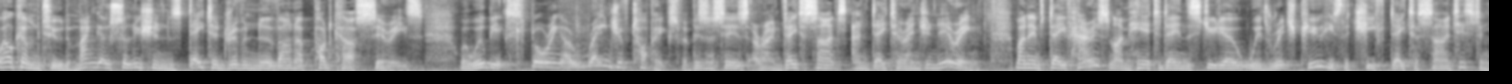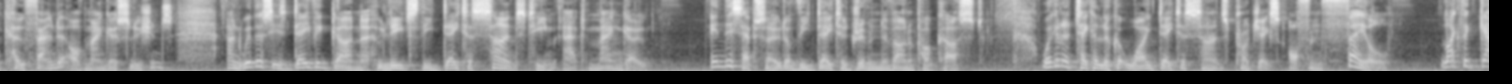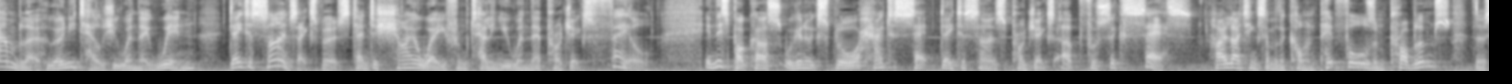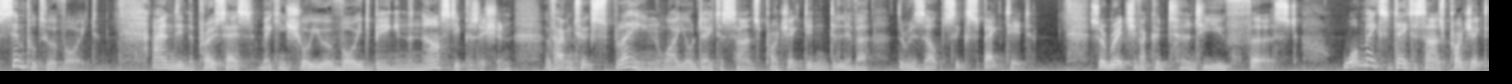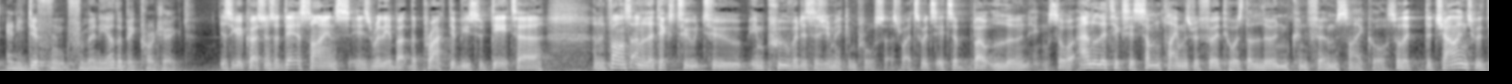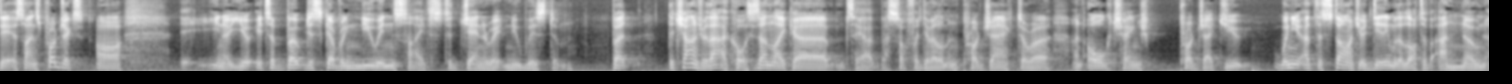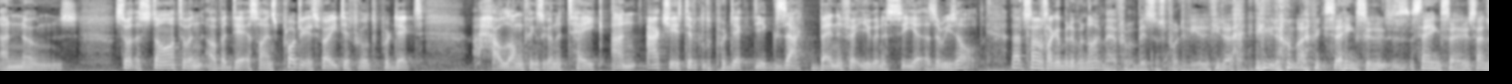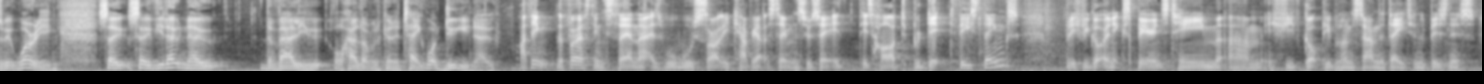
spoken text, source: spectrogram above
Welcome to the Mango Solutions Data Driven Nirvana podcast series, where we'll be exploring a range of topics for businesses around data science and data engineering. My name's Dave Harris, and I'm here today in the studio with Rich Pugh. He's the Chief Data Scientist and co founder of Mango Solutions. And with us is David Gardner, who leads the data science team at Mango. In this episode of the Data Driven Nirvana podcast, we're going to take a look at why data science projects often fail like the gambler who only tells you when they win, data science experts tend to shy away from telling you when their projects fail. In this podcast, we're going to explore how to set data science projects up for success, highlighting some of the common pitfalls and problems that are simple to avoid. And in the process, making sure you avoid being in the nasty position of having to explain why your data science project didn't deliver the results expected. So, Rich, if I could turn to you first, what makes a data science project any different from any other big project? It's a good question. So, data science is really about the proactive use of data and advanced analytics to to improve a decision making process, right? So, it's it's about learning. So, analytics is sometimes referred to as the learn confirm cycle. So, the, the challenge with data science projects are, you know, it's about discovering new insights to generate new wisdom. But the challenge with that, of course, is unlike a say a, software development project or a, an org change project, you when you're at the start, you're dealing with a lot of unknown unknowns. So at the start of, an, of a data science project, it's very difficult to predict how long things are going to take, and actually, it's difficult to predict the exact benefit you're going to see as a result. That sounds like a bit of a nightmare from a business point of view. If you don't, if you don't mind me saying so, saying so, it sounds a bit worrying. So, so if you don't know the value or how long it's going to take? What do you know? I think the first thing to say on that is we'll, we'll slightly caveat the statement. So we say it, it's hard to predict these things, but if you've got an experienced team, um, if you've got people who understand the data in the business,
